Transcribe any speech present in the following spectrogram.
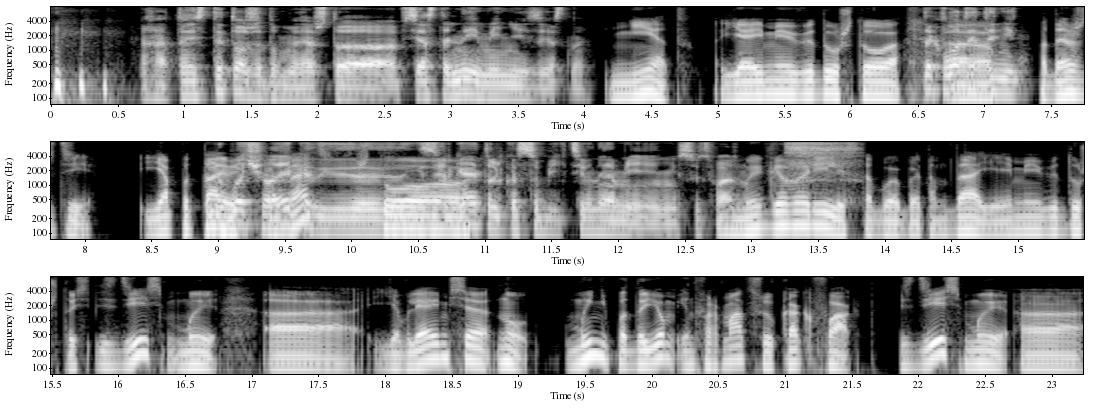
Ага, то есть ты тоже думаешь, что все остальные менее известны? Нет, я имею в виду, что... Так вот, э, это не... Подожди, я пытаюсь Любой человек сказать, что... извергает только субъективное мнение, не суть важно. Мы говорили с тобой об этом, да, я имею в виду, что здесь мы э, являемся, ну, мы не подаем информацию как факт. Здесь мы, э,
